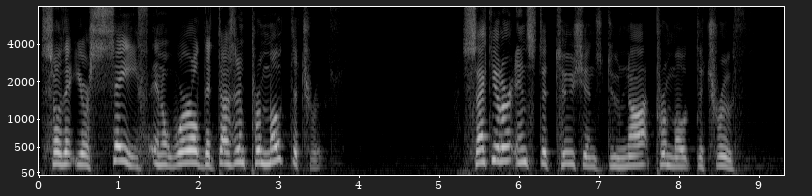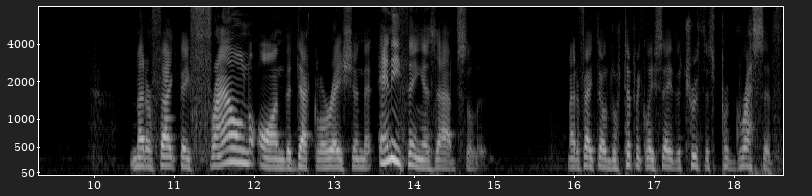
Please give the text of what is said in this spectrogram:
so that you're safe in a world that doesn't promote the truth. Secular institutions do not promote the truth. Matter of fact, they frown on the declaration that anything is absolute. Matter of fact, they'll typically say the truth is progressive.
